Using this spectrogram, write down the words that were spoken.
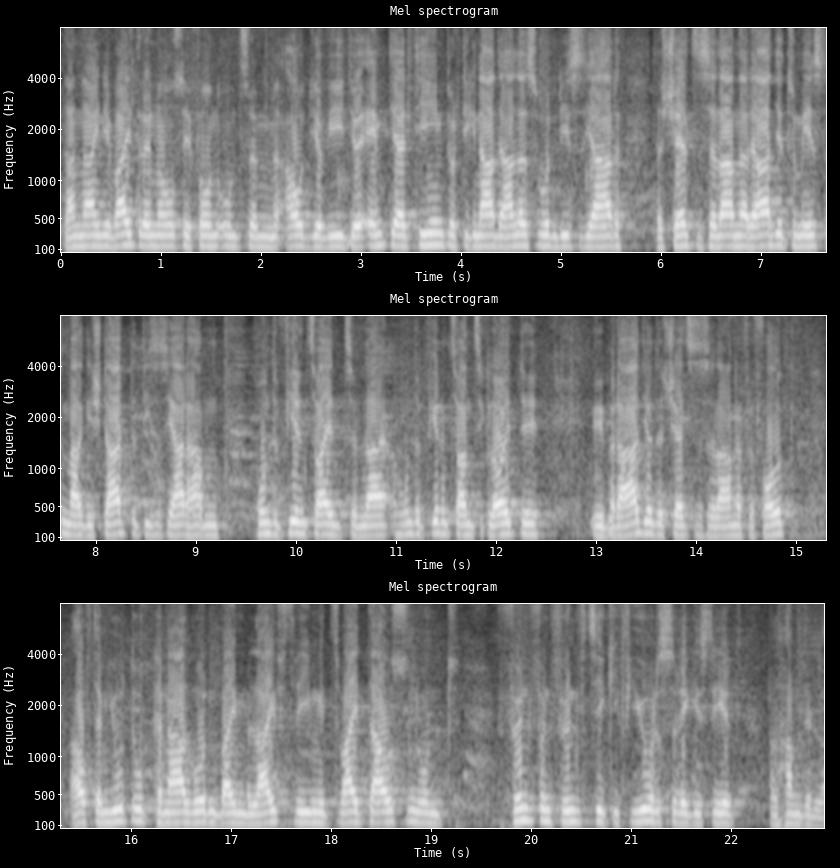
Dann eine weitere Annonce von unserem Audio-Video-MTR-Team. Durch die Gnade Allahs wurden dieses Jahr das Chelsea Salana Radio zum ersten Mal gestartet. Dieses Jahr haben 124, Le- 124 Leute über Radio das Chelsea Salana verfolgt. Auf dem YouTube-Kanal wurden beim Livestreaming 2055 Viewers registriert. الحمدللہ۔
